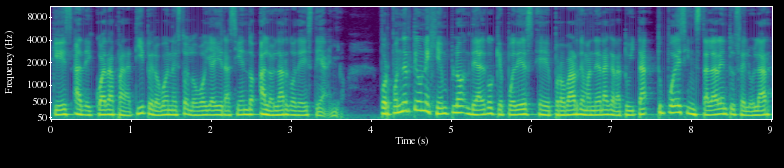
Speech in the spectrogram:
que es adecuada para ti, pero bueno, esto lo voy a ir haciendo a lo largo de este año. Por ponerte un ejemplo de algo que puedes eh, probar de manera gratuita, tú puedes instalar en tu celular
